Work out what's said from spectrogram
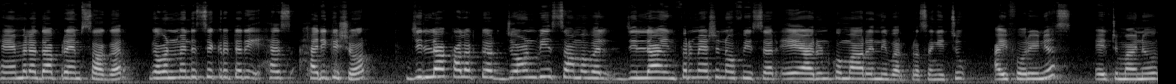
Hemalatha Premsagar government secretary ഹെസ് ഹരികിഷോർ ജില്ലാ കളക്ടർ ജോൺ വി സാമുവൽ ജില്ലാ ഇൻഫർമേഷൻ ഓഫീസർ എ അരുൺകുമാർ എന്നിവർ പ്രസംഗിച്ചു. ന്യൂസ് ഏറ്റുമാനൂർ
